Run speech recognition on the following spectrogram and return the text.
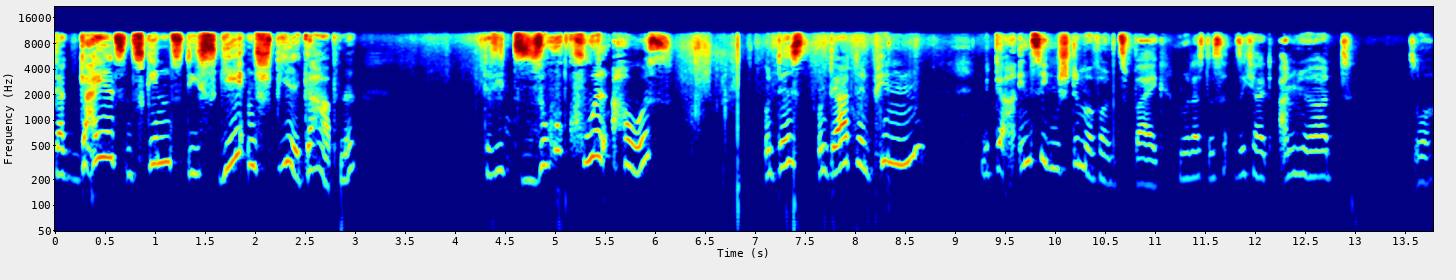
der geilsten Skins, die es je im Spiel gab, ne? Der sieht so cool aus. Und, das, und der hat den Pin mit der einzigen Stimme von Spike. Nur, dass das sich halt anhört. So,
